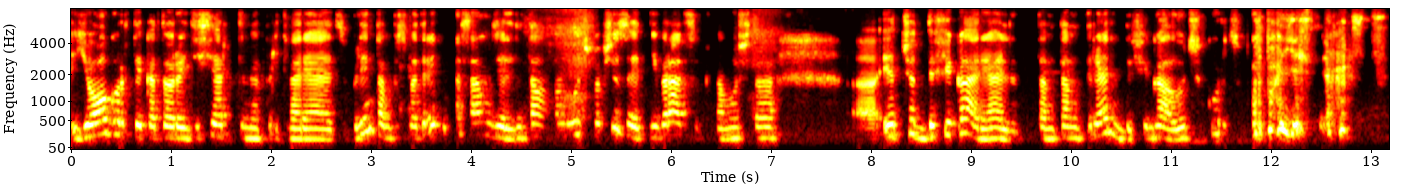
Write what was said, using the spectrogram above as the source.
йогурты, которые десертами притворяются. Блин, там посмотреть на самом деле, да там лучше вообще за это не браться, потому что э, это что-то дофига реально. Там, там реально дофига. Лучше курицу по- поесть, мне кажется.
